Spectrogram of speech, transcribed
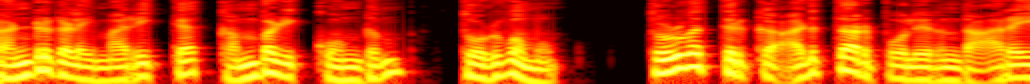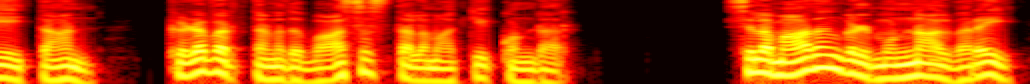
கன்றுகளை மறிக்க கம்பழிக் கூண்டும் தொழுவமும். தொழுவத்திற்கு அடுத்தாற்போலிருந்த அறையைத்தான் கிழவர் தனது வாசஸ்தலமாக்கிக் கொண்டார். சில மாதங்கள் முன்னால் வரை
